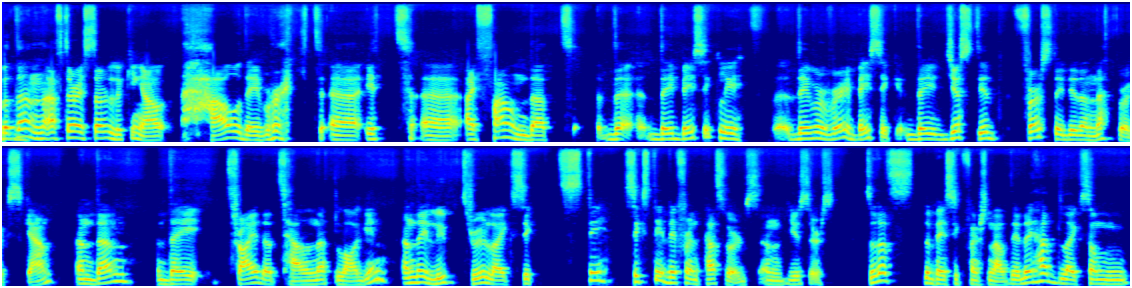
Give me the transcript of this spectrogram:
But then, after I started looking out how they worked, uh, it uh, I found that the, they basically they were very basic. They just did first they did a network scan, and then they tried a Telnet login, and they looped through like 60, 60 different passwords and users. So that's the basic functionality. They had like some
